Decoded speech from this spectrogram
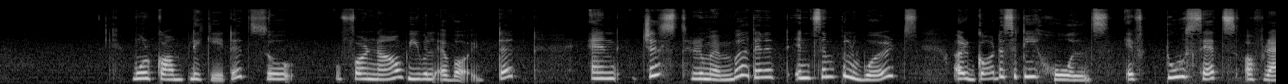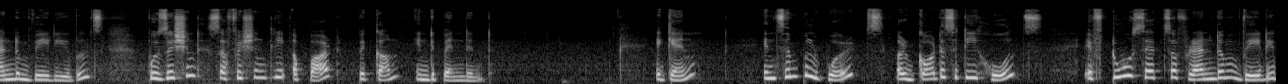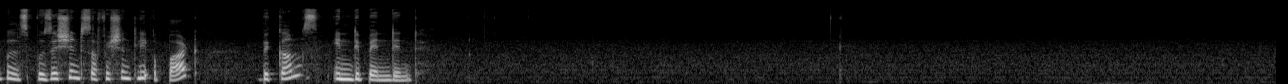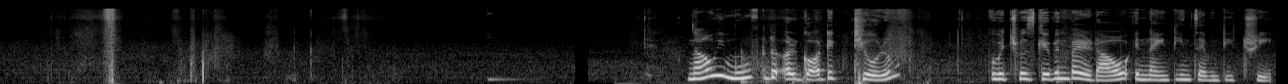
more complicated, so for now, we will avoid that. And just remember that it, in simple words, ergodicity holds if two sets of random variables positioned sufficiently apart become independent. Again, in simple words, ergodicity holds if two sets of random variables positioned sufficiently apart becomes independent. Now we move to the ergodic theorem which was given by Rao in 1973.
